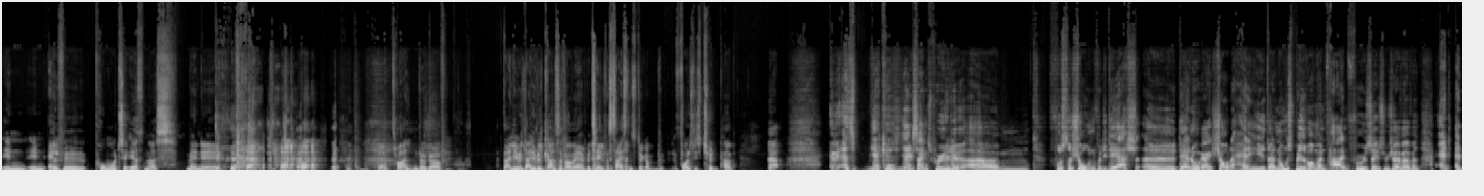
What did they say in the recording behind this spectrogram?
en, en alfe-promo til Ethnos, men øh, jeg tror aldrig, den dukker op. Der er, alligevel, der er alligevel grænser for, hvad jeg betaler for 16 stykker forholdsvis tyndt pap. Ja. Altså, jeg kan, jeg kan sagtens føle det, um, frustrationen, fordi det er, øh, det er nogle gange sjovt at have det hele. Der er nogle spil, hvor man har en følelse af, synes jeg i hvert fald, at, at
